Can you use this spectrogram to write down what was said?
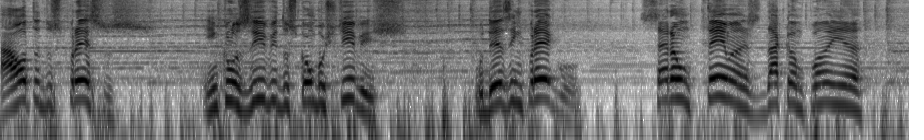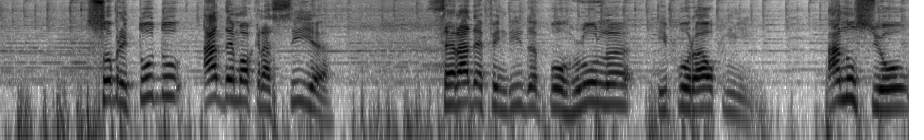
à alta dos preços, inclusive dos combustíveis, o desemprego, serão temas da campanha, sobretudo a democracia será defendida por Lula e por Alckmin, anunciou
